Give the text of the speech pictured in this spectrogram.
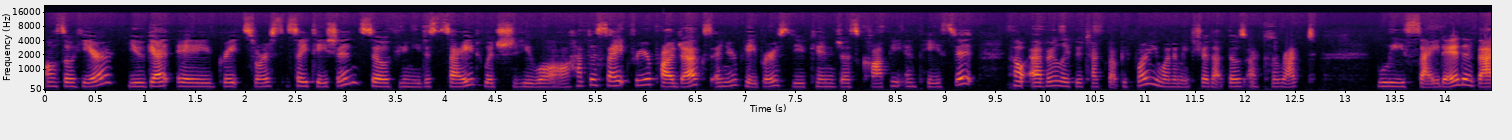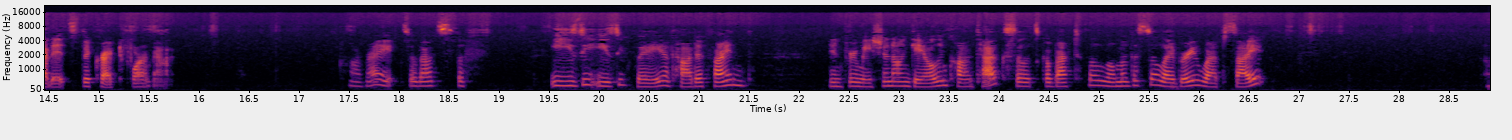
Also here, you get a great source citation. So if you need a cite, which you will all have to cite for your projects and your papers, you can just copy and paste it. However, like we talked about before, you want to make sure that those are correctly cited, that it's the correct format. All right, so that's the easy, easy way of how to find information on Gale in context. So let's go back to the Loma Vista Library website.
